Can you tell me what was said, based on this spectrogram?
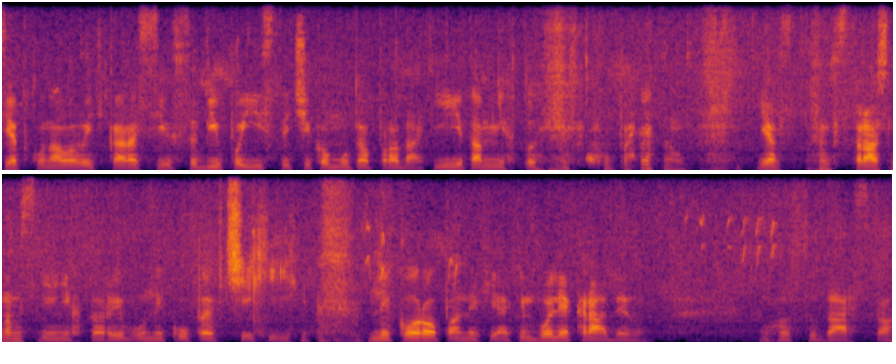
сітку, наловити карасів, собі поїсти чи кому-то продати. Її там ніхто не купить. Ну, Я в, страшному сні ніхто рибу не купить в Чехії. Не коропа, не фіа, тим більше крадену государства.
